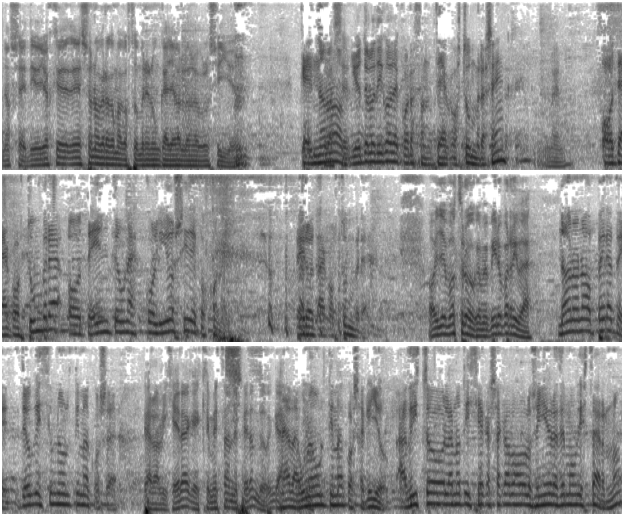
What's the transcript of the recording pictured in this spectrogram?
No sé, tío, yo es que de eso no creo que me acostumbre nunca a llevarlo en el bolsillo, ¿eh? Que no, no, ser- yo te lo digo de corazón, te acostumbras, ¿eh? Bueno. O te acostumbras o te entra una escoliosis de cojones. Pero te acostumbras. Oye, monstruo, que me piro para arriba. No, no, no, espérate, tengo que decir una última cosa. Pero a la ligera, que es que me están esperando, venga. Nada, una última cosa, que yo. ¿Has visto la noticia que ha sacado los señores de Movistar, no?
